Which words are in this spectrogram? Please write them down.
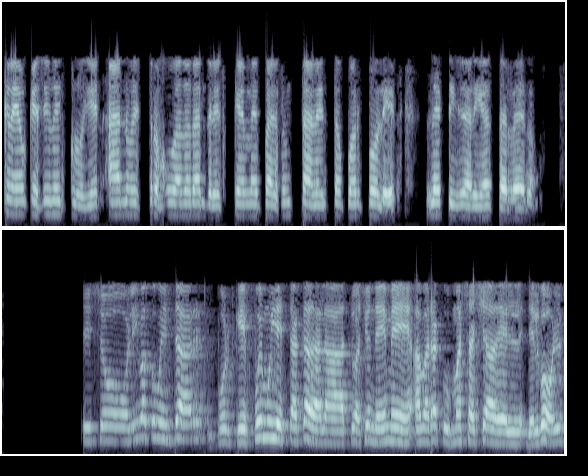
creo que si lo incluyen a nuestro jugador Andrés, que me parece un talento por polir, le pisaría el terreno. Eso le iba a comentar porque fue muy destacada la actuación de M. Abarracus más allá del, del gol.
